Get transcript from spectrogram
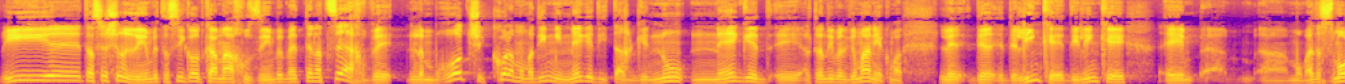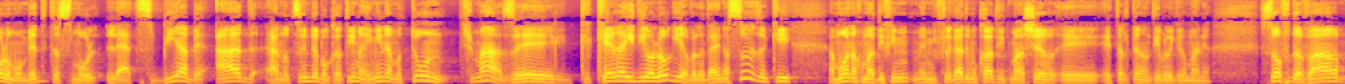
היא uh, תעשה שרירים ותשיג עוד כמה אחוזים, ובאמת תנצח. ולמרות שכל המועמדים מנגד התארגנו נגד uh, אלטרנטיבה לגרמניה, כלומר, דה לינקה, דה לינקה, uh, מועמד השמאל או מועמדת השמאל, להצביע בעד הנוצרים דמוקרטים, הימין המתון, שמע, זה קרע אידיאולוגי, אבל עדיין עשו את זה, כי אמרו אנחנו מעדיפים מפלגה דמוקרטית מאשר את אלטרנטיבה לגרמניה. סוף דבר, אה,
